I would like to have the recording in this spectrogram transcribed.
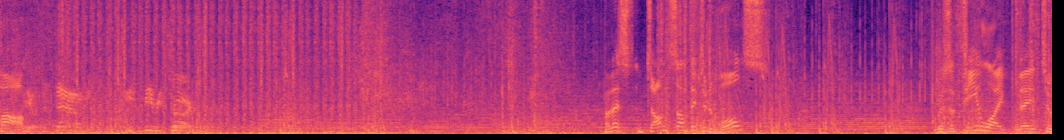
Farm. Shields are down. Needs to be recharged. Have they done something to the balls? Does it feel like they took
